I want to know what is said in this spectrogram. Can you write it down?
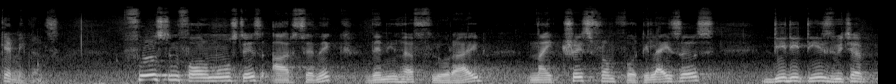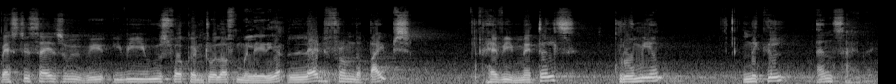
chemicals. First and foremost is arsenic, then you have fluoride, nitrates from fertilizers, DDTs, which are pesticides we, we use for control of malaria, lead from the pipes, heavy metals, chromium, nickel, and cyanide.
